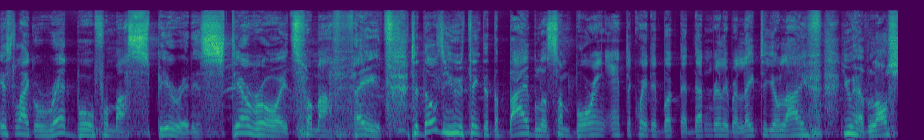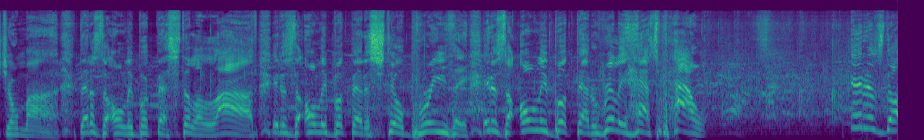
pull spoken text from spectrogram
It's like Red Bull for my spirit, it's steroids for my faith. To those of you who think that the Bible is some boring, antiquated book that doesn't really relate to your life, you have lost your mind. That is the only book that's still alive. It is the only book that is still breathing. It is the only book that really has power. It is the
